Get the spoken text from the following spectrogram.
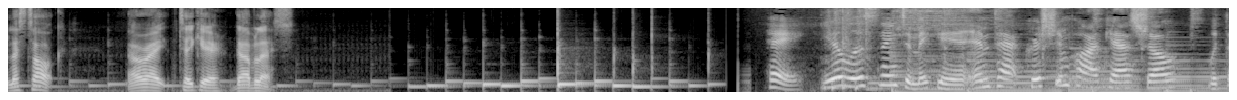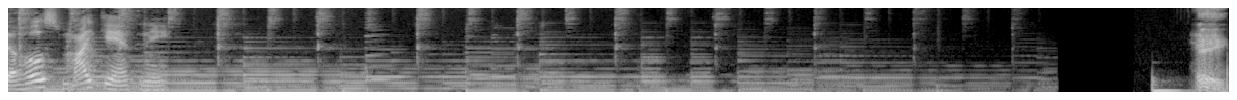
Let's talk. All right. Take care. God bless. Hey, you're listening to Making an Impact Christian Podcast Show with the host, Mike Anthony. Hey,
